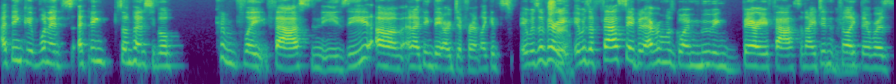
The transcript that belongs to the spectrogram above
I think when it's, I think sometimes people conflate fast and easy, um, and I think they are different. Like it's, it was a very, True. it was a fast day, but everyone was going moving very fast, and I didn't Mhm. feel like there was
